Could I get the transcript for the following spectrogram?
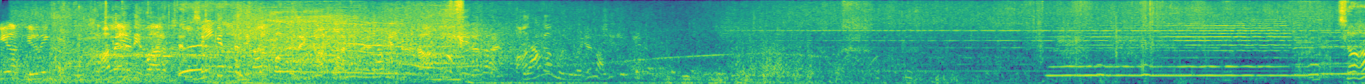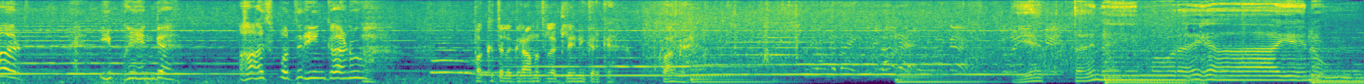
We are hearing reports of மலையடிவாரத்தில் சிக்கித் தவிக்கும் மக்களை சார் இப்ப எங்க? ஆஸ்பத்திரியும் காணும். பக்கத்துல கிராமத்துல கிளினிக் இருக்கு. வாங்க. எத்தனை முறையாயினும்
